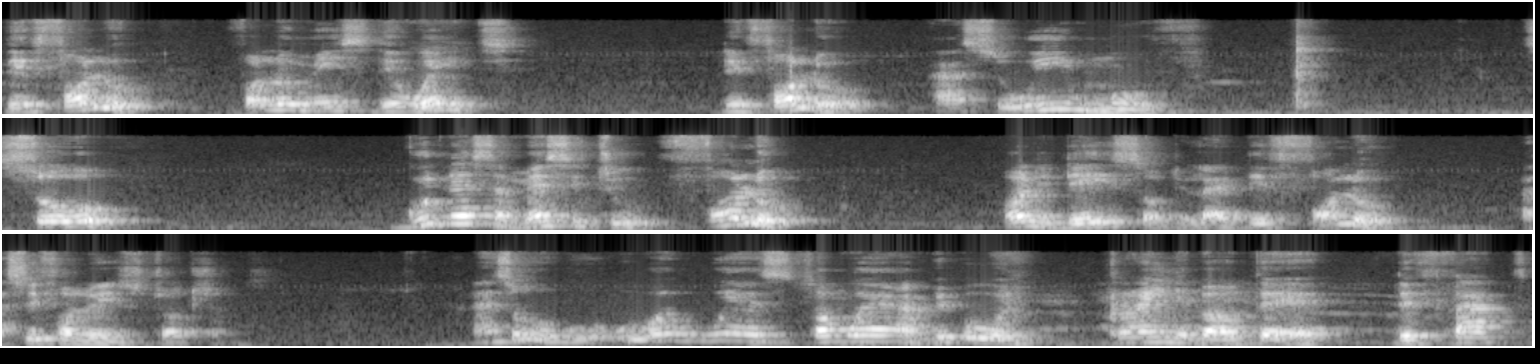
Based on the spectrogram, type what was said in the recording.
They follow. Follow means they wait. They follow as we move. So, goodness and mercy too follow. All the days of the life, they follow as we follow instructions. And so we were somewhere and people were crying about uh, the fact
